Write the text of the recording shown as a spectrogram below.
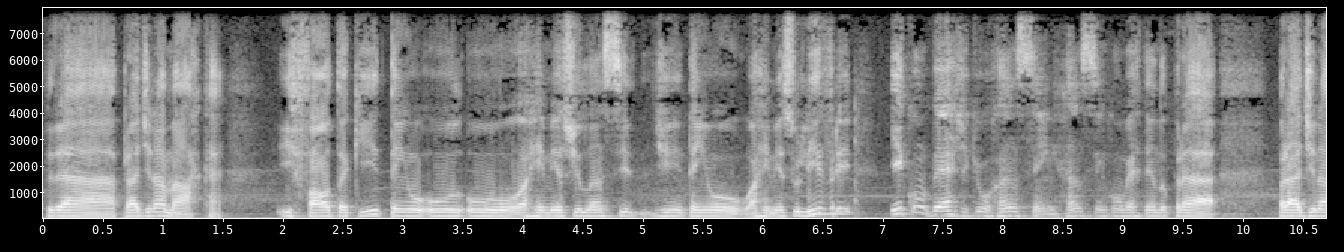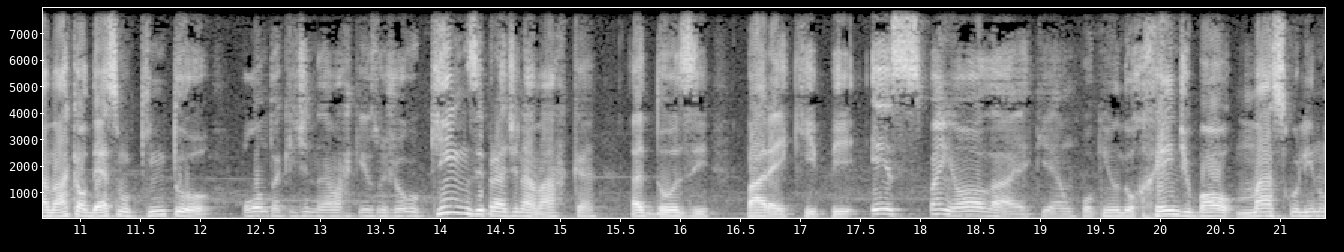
para a Dinamarca. E falta aqui, tem o, o, o arremesso de lance, de, tem o, o, arremesso livre e converte aqui o Hansen. Hansen convertendo para a Dinamarca, é o 15 ponto aqui dinamarquês no jogo. 15 para a Dinamarca, a 12 para a equipe espanhola, que é um pouquinho do handball masculino.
